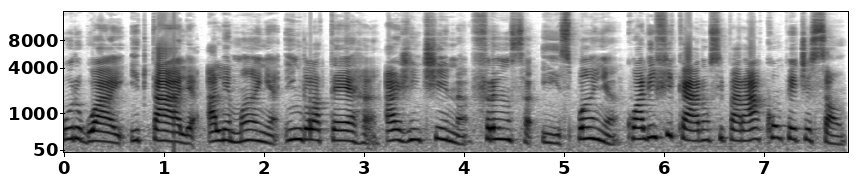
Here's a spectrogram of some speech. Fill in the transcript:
Uruguai, Itália, Alemanha, Inglaterra, Argentina, França e Espanha, qualificaram-se para a competição.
